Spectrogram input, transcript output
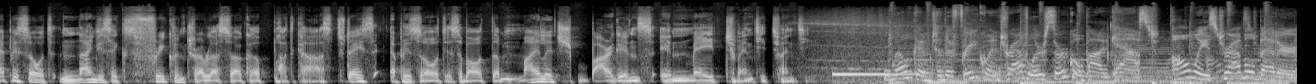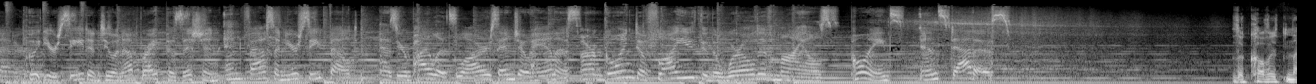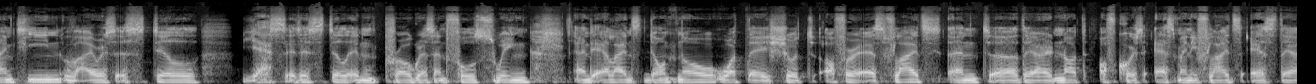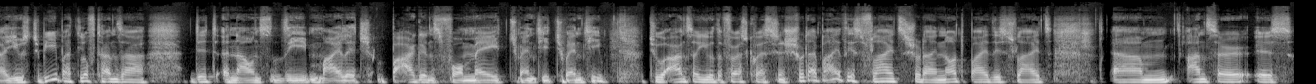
episode 96 Frequent Traveler Circle podcast. Today's episode is about the mileage bargains in May 2020. Welcome to the Frequent Traveler Circle podcast. Always travel better. Put your seat into an upright position and fasten your seatbelt as your pilots Lars and Johannes are going to fly you through the world of miles, points, and status. The COVID 19 virus is still yes, it is still in progress and full swing, and airlines don't know what they should offer as flights, and uh, there are not, of course, as many flights as there used to be. But Lufthansa did announce the mileage bargains for May 2020. To answer you the first question, should I buy these flights? Should I not buy these flights? Um, answer is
